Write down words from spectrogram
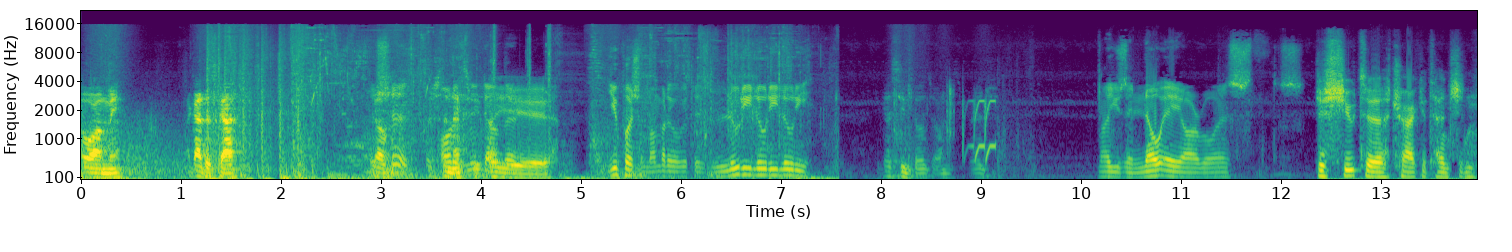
Oh, on me. I got this guy. Good Go. shit. Push the Oh, next there's loot people. down there. Yeah. You push him. I'm gonna go get this. Looty, looty, looty. I guess he builds on this bridge. I'm not using no AR, boys. Just shoot to attract attention.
